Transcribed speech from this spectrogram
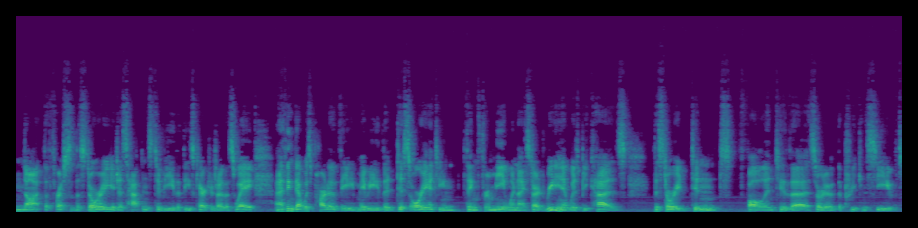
not the thrust of the story. It just happens to be that these characters are this way. And I think that was part of the maybe the disorienting thing for me when I started reading it was because the story didn't fall into the sort of the preconceived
